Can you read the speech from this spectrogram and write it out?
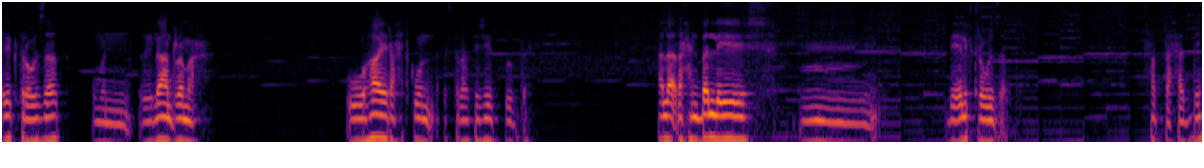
الإلكتروزات ومن غيلان رمح وهاي رح تكون استراتيجية ضده هلأ رح نبلش مم، بإلكتروزات حط تحدي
